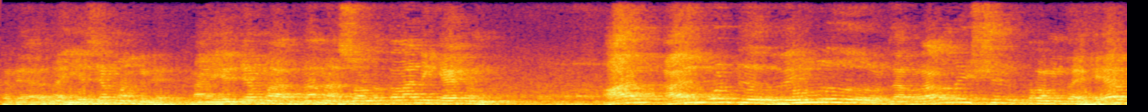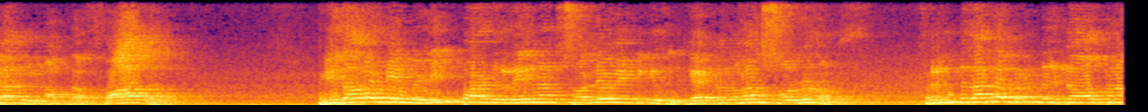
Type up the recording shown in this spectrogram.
கிடையாது நான் எஜமான் கிடையாது. நான் எஜமா இருந்தால் நான் சொல்றதெல்லாம் நீ கேட்கணும். I I want to reveal the revelation from the heaven of the father பிதாவுடைய வெளிப்பாடுகளை நான் சொல்ல வேண்டியது. கேட்டதெல்லாம் சொல்லணும். ஃப்ரெண்டு தாங்க ஃப்ரெண்டு கிட்ட ஓப்பன்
